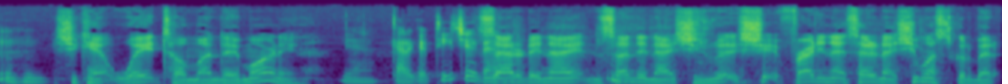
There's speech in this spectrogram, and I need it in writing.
Mm-hmm. She can't wait till Monday morning. Yeah, got a good teacher then. Saturday night and Sunday night. She, she Friday night, Saturday night. She wants to go to bed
